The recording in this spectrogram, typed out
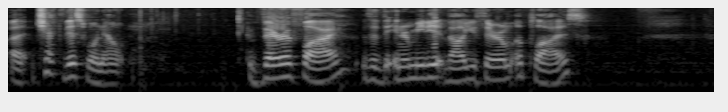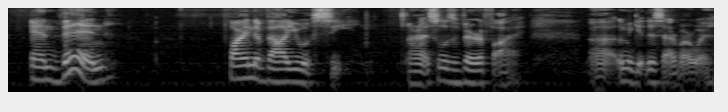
Uh, check this one out. Verify that the intermediate value theorem applies and then find the value of C. All right, so let's verify. Uh, let me get this out of our way.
